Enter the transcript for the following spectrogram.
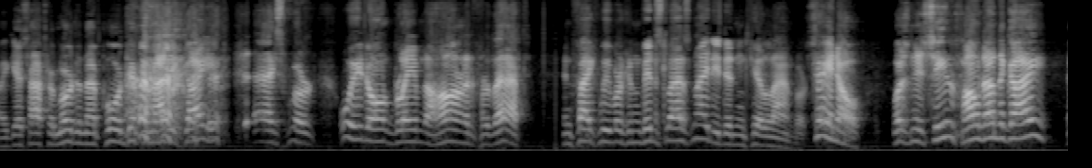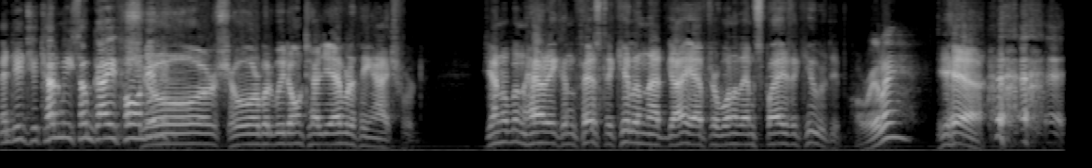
I guess after murdering that poor diplomatic guy. Axford, we don't blame the Hornet for that. In fact, we were convinced last night he didn't kill Lambert. Say no. Wasn't his seal found on the guy? And didn't you tell me some guy phoned in? Sure, sure, but we don't tell you everything, Axford. Gentleman Harry confessed to killing that guy after one of them spies accused him. Oh, really? Yeah.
